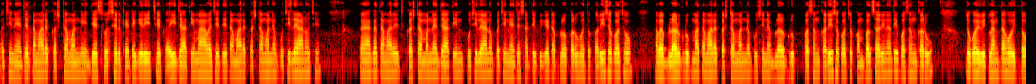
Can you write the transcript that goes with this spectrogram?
પછી નીચે તમારે કસ્ટમરની જે સોશિયલ કેટેગરી છે, કઈ જાતિમાં આવે છે તે તમારે કસ્ટમરને પૂછી લેવાનું છે. તો આગળ તમારે કસ્ટમરને જાતિને પૂછી લેવાનું, પછી નીચે સર્ટિફિકેટ અપલોડ કરવું હોય તો કરી શકો છો. હવે બ્લડ ગ્રુપમાં તમારે કસ્ટમરને પૂછીને બ્લડ ગ્રુપ પસંદ કરી શકો છો. કમ્પલસરી નથી પસંદ કરવું. જો કોઈ વિકલાંગતા હોય તો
